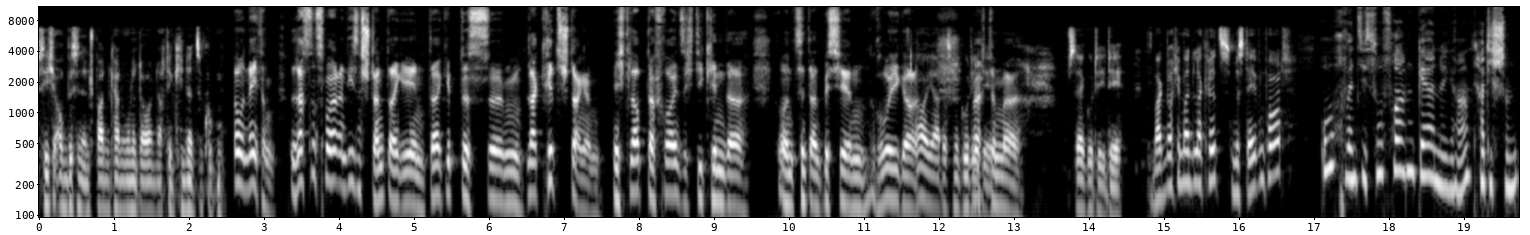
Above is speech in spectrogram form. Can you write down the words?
sich auch ein bisschen entspannen kann, ohne dauernd nach den Kindern zu gucken. Oh, Nathan, lass uns mal an diesen Stand da gehen. Da gibt es ähm, Lakritzstangen. Ich glaube, da freuen sich die Kinder und sind ein bisschen ruhiger. Oh ja, das ist eine gute Warte Idee. Warte mal. Sehr gute Idee. Mag noch jemand Lakritz? Miss Davenport? Och, wenn Sie so fragen, gerne, ja. Hatte ich schon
